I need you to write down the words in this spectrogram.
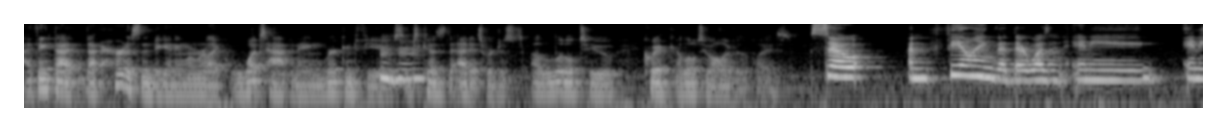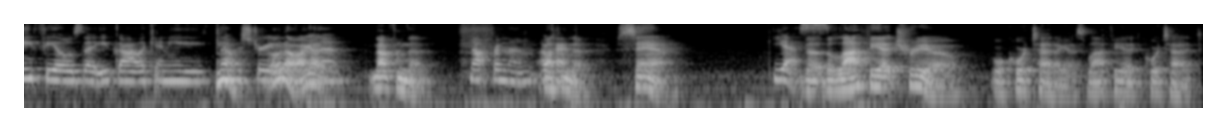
I think that that hurt us in the beginning when we're like, "What's happening?" We're confused Mhm. because the edits were just a little too quick, a little too all over the place. so I'm feeling that there wasn't any any feels that you got like any No. chemistry. Oh, no, I got- them. Not from them. Not from them. Not from them. Sam, Yes. the the Lafayette trio or quartet, I guess Lafayette quartet,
